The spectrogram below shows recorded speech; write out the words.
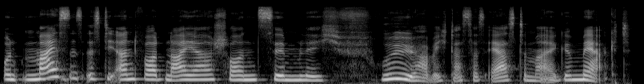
Und meistens ist die Antwort, naja, schon ziemlich früh habe ich das das erste Mal gemerkt.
